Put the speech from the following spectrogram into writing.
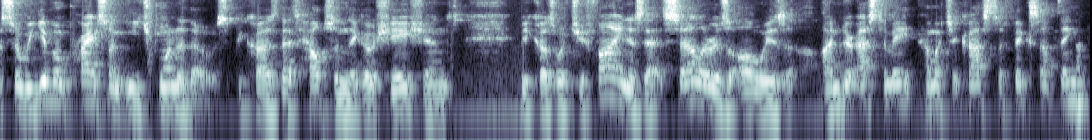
So we give them price on each one of those because that helps in negotiations. Because what you find is that sellers always underestimate how much it costs to fix something,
